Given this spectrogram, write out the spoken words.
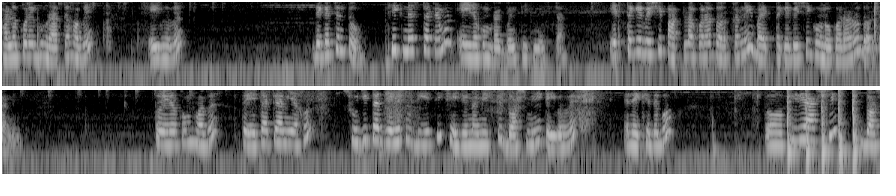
ভালো করে ঘোরাতে হবে, এইভাবে। দেখেছেন তো? থিকনেসটা কেমন? এই রকম রাখবেন থিকনেসটা এর থেকে বেশি পাতলা করার দরকার নেই বা এর থেকে বেশি ঘন করারও দরকার নেই। তো এরকম হবে। তো এটাকে আমি এখন সুজিটা যেহেতু দিয়েছি, সেই জন্য আমি একটু দশ মিনিট এইভাবে রেখে দেব। তো ফিরে আসছি দশ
